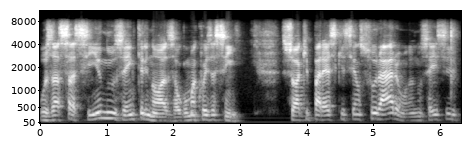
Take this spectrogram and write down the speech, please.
Os Assassinos Entre Nós, alguma coisa assim. Só que parece que censuraram. Eu não sei se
